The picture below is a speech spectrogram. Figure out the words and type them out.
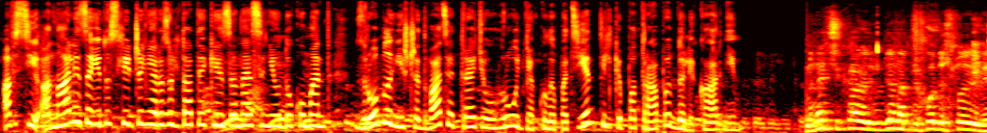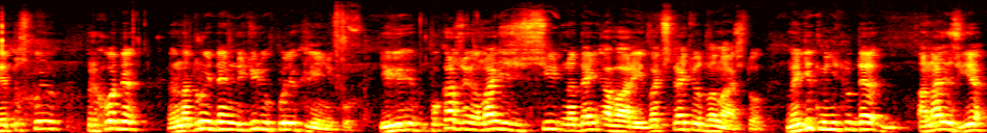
А всі аналізи і дослідження, результати яких занесені у документ, зроблені ще 23 грудня, коли пацієнт тільки потрапив до лікарні. Мене цікавить, людина приходить з тою випискою, приходить на другий день в неділю в поліклініку і показує аналіз всі на день аварії, 23.12. Найдіть мені тут, де аналіз є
